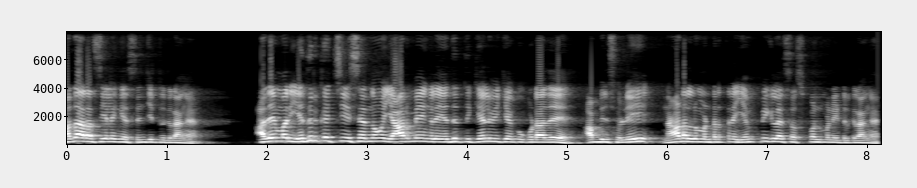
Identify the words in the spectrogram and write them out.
மத அரசியல் இங்கே செஞ்சுட்டு இருக்கிறாங்க அதே மாதிரி எதிர்க்கட்சியை சேர்ந்தவங்க யாருமே எங்களை எதிர்த்து கேள்வி கேட்கக்கூடாது அப்படின்னு சொல்லி நாடாளுமன்றத்தில் எம்பிகளை சஸ்பெண்ட் பண்ணிட்டு இருக்கிறாங்க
